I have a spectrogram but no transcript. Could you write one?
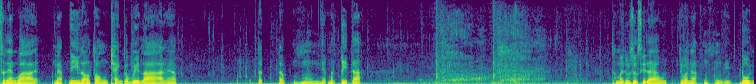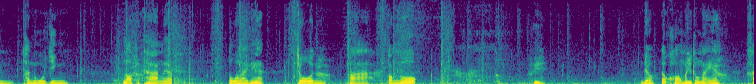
แสดงว่าแมปนี้เราต้องแข่งกับเวลานะครับ แต่แต่เนี่ยมันติดอะทำไมรู้สึกเสียดายอาวุธเดี๋ยวนะโดนธนูยิงรอบทิศทางเลยครับ ตัวอะไรเนี่ย โจรป่าต้องโลกเฮ้ยเดี๋ยวแล้วของมาอยู่ตรงไหนอะใคร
